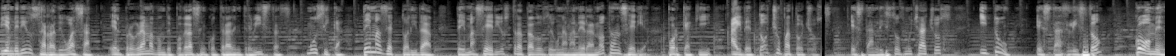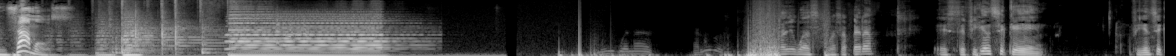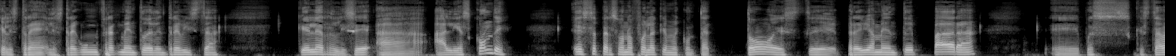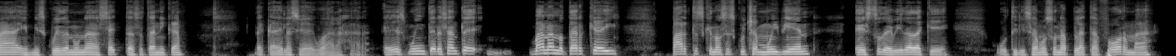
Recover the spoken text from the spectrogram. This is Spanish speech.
Bienvenidos a Radio WhatsApp, el programa donde podrás encontrar entrevistas, música, temas de actualidad, temas serios tratados de una manera no tan seria, porque aquí hay de tocho patochos. ¿Están listos muchachos? ¿Y tú? ¿Estás listo? ¡Comenzamos! Muy buenas saludos. Radio WhatsAppera. Este, fíjense que Fíjense que les, les traigo un fragmento de la entrevista que le realicé a alias Conde. Esta persona fue la que me contactó este, previamente para, eh, pues, que estaba inmiscuido en una secta satánica de acá de la ciudad de Guadalajara. Es muy interesante. Van a notar que hay partes que no se escuchan muy bien. Esto debido a que utilizamos una plataforma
